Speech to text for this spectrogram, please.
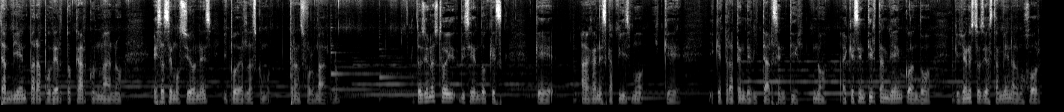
también para poder tocar con mano esas emociones y poderlas como transformar, ¿no? Entonces yo no estoy diciendo que, es, que hagan escapismo y que, y que traten de evitar sentir, no, hay que sentir también cuando, que yo en estos días también, a lo mejor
